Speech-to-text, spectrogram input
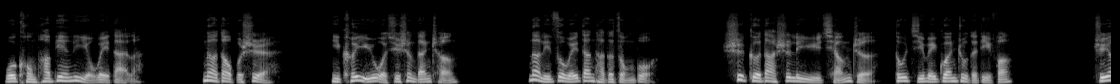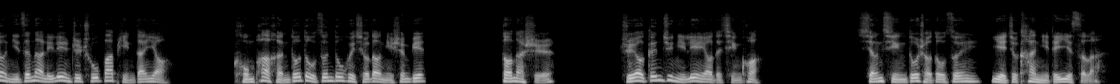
我恐怕便力有未逮了。那倒不是，你可以与我去圣丹城，那里作为丹塔的总部，是各大势力与强者都极为关注的地方。只要你在那里炼制出八品丹药，恐怕很多斗尊都会求到你身边。到那时，只要根据你炼药的情况，想请多少斗尊，也就看你的意思了。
